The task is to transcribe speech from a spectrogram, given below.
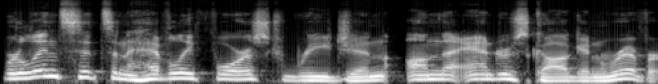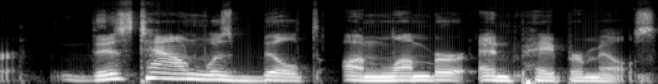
Berlin sits in a heavily forested region on the Androscoggin River. This town was built on lumber and paper mills.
